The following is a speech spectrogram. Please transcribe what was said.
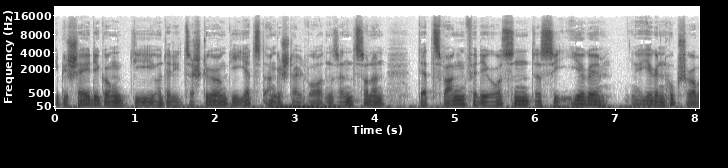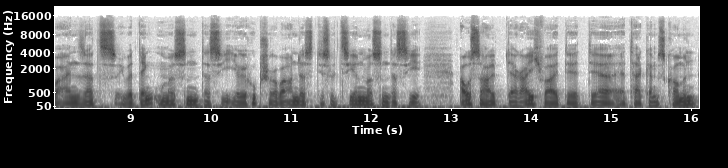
die Beschädigung die, oder die Zerstörung, die jetzt angestellt worden sind, sondern der Zwang für die Russen, dass sie ihre ihren Hubschraubereinsatz überdenken müssen, dass sie ihre Hubschrauber anders dislozieren müssen, dass sie außerhalb der Reichweite der Attackams kommen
